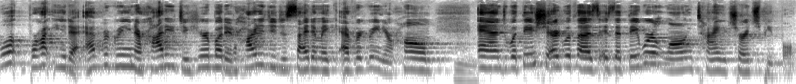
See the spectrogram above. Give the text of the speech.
what brought you to Evergreen, or how did you hear about it? How did you decide to make Evergreen your home? And what they shared with us is that they were longtime church people,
